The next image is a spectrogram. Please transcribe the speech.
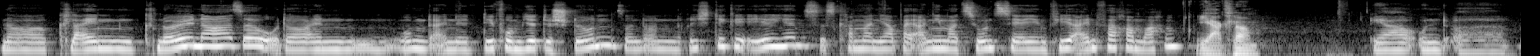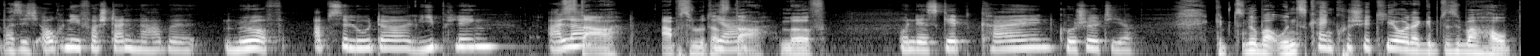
einer kleinen Knollnase oder ein, irgendeine deformierte Stirn, sondern richtige Aliens. Das kann man ja bei Animationsserien viel einfacher machen. Ja, klar. Ja, und äh, was ich auch nie verstanden habe, Murph, absoluter Liebling aller. Star, absoluter ja. Star, Murph. Und es gibt kein Kuscheltier. Gibt es nur bei uns kein Kuscheltier oder gibt es überhaupt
